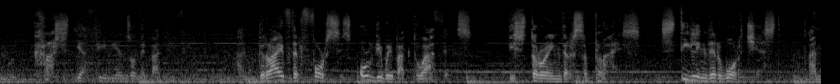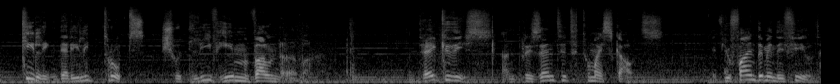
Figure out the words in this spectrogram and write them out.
we will crush the Athenians on the battlefield and drive their forces all the way back to Athens, destroying their supplies, stealing their war chest, and killing their elite troops should leave him vulnerable. Take this and present it to my scouts. If you find them in the field,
